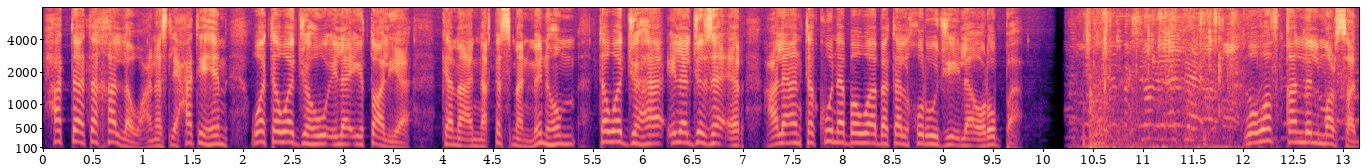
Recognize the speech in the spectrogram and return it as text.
حتى تخلوا عن أسلحتهم وتوجهوا إلى إيطاليا. كما أن قسما منهم توجه إلى الجزائر على أن تكون بوابة الخروج إلى أوروبا. ووفقا للمرصد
